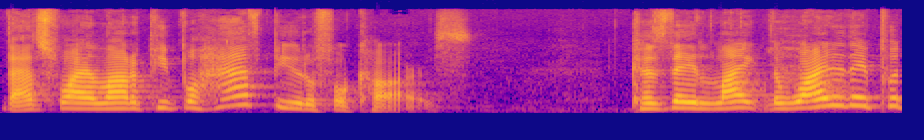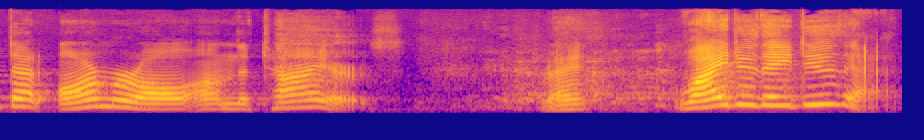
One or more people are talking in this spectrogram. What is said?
That's why a lot of people have beautiful cars. Because they like the why do they put that armor all on the tires? Right? Why do they do that?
